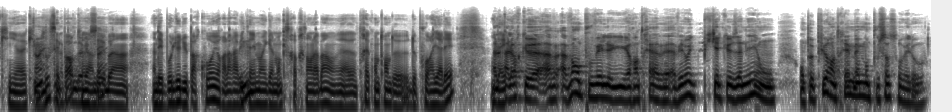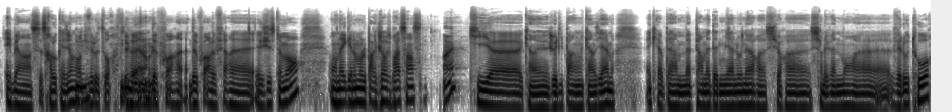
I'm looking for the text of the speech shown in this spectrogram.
qui, qui nous ouvre ses portes, un des, ben, un des, beaux lieux du parcours. Il y aura le ravitaillement mmh. également qui sera présent là-bas. On est très content de, de pouvoir y aller. alors, alors qu'avant, on pouvait y rentrer à vélo et depuis quelques années, on, on peut plus rentrer même en poussant son vélo. Eh bien, ce sera l'occasion lors du mmh. vélo tour de, pouvoir, de pouvoir le faire justement. On a également le parc Georges Brassens, qui, euh, qui a un joli parc 15e et qui va permettre d'être mis à l'honneur euh, sur, euh, sur l'événement Vélo Tour.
